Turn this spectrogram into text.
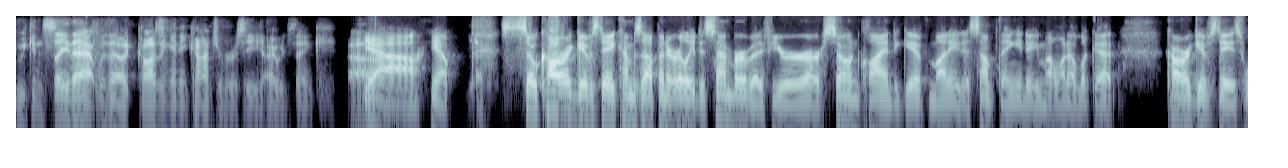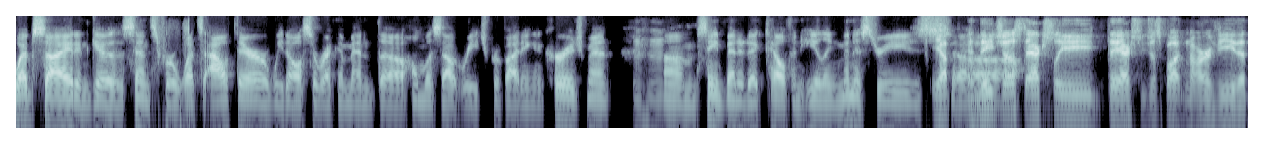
we can say that without causing any controversy. I would think. Uh, yeah, yeah. yeah. So Cara Gives Day comes up in early December, but if you're so inclined to give money to something, you know, you might want to look at Cara Gives Day's website and get a sense for what's out there. We'd also recommend the homeless outreach providing encouragement. mhm. Um, St. Benedict Health and Healing Ministries. Yep, and they uh, just actually they actually just bought an RV that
